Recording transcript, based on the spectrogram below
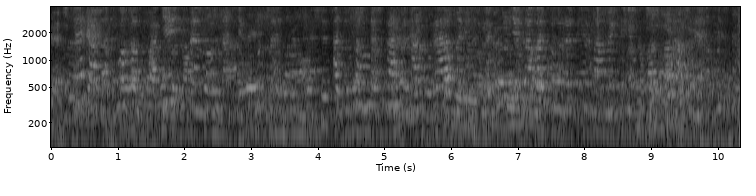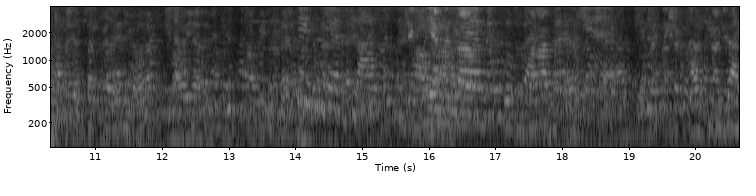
I teraz z błogosławieństwem można się uczyć. A tu są też klasy maturalne, więc szczególnie za matury trzymamy kciuki. Dziękujemy bardzo. Dziękujemy za utrwalanie naszego spotkania.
